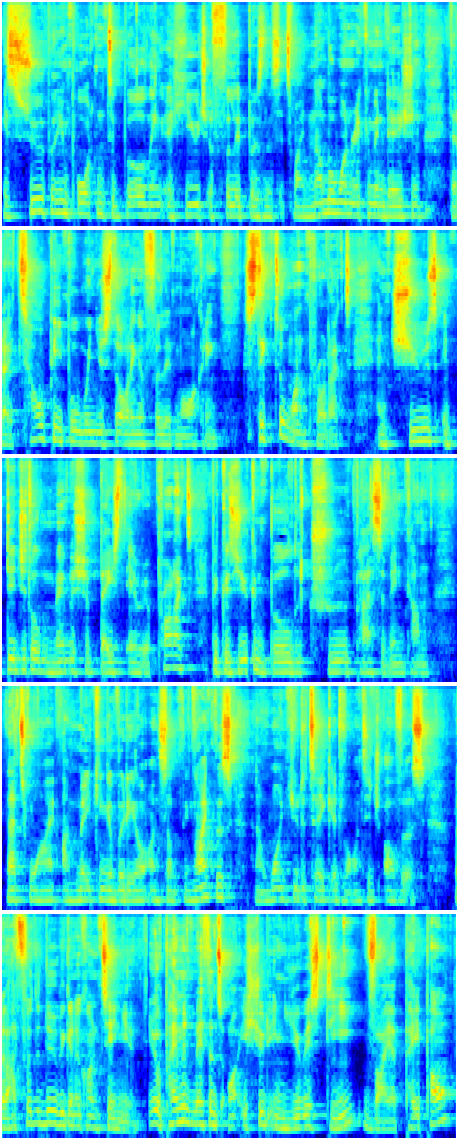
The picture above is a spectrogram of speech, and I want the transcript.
is super important to building a huge affiliate business. It's my number one recommendation that I tell people when you're starting affiliate marketing. Stick to one product and choose a digital membership based area product because you can build a true passive income. That's why I'm making a video on something like this and I want you to take advantage of this. Without further ado, we're going to continue. Your payment methods are issued in USD via PayPal,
